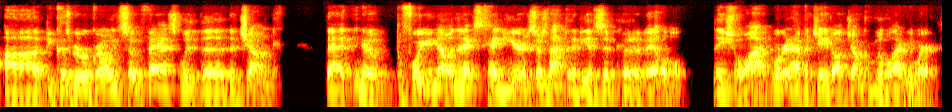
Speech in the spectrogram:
uh, because we were growing so fast with the the junk that you know before you know in the next 10 years there's not going to be a zip code available nationwide. We're going to have a j-dog junk removal everywhere.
